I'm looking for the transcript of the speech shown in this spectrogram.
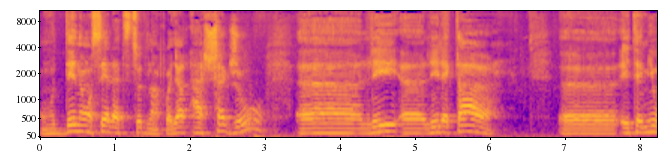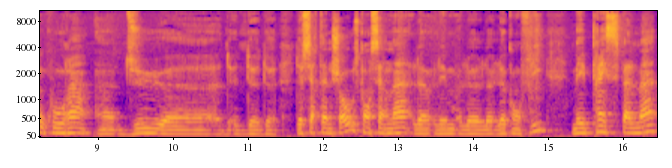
On dénonçait l'attitude de l'employeur. À chaque jour, euh, les, euh, les lecteurs euh, était mis au courant hein, du, euh, de, de, de, certaines choses concernant le, le, le, conflit, mais principalement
